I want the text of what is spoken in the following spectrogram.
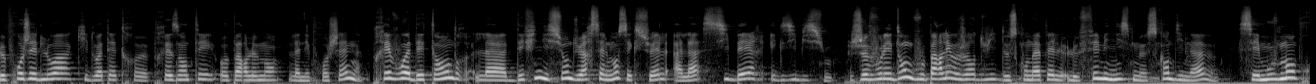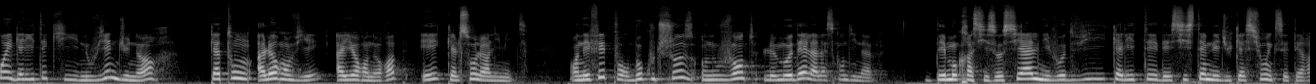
Le projet de loi qui doit être présenté au Parlement l'année prochaine prévoit d'étendre la définition du harcèlement sexuel à la cyber-exhibition. Je voulais donc vous parler aujourd'hui de ce qu'on appelle le féminisme scandinave, ces mouvements pro-égalité qui nous viennent du Nord. Qu'a-t-on à leur envier ailleurs en Europe et quelles sont leurs limites? En effet, pour beaucoup de choses, on nous vante le modèle à la scandinave. Démocratie sociale, niveau de vie, qualité des systèmes d'éducation, etc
